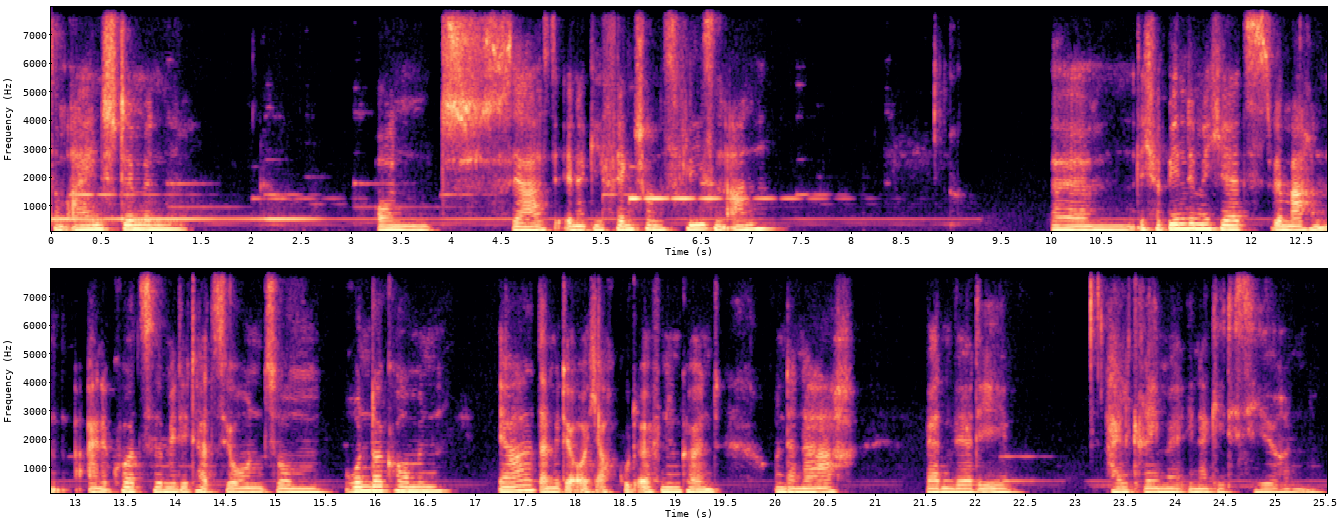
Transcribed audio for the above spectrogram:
Zum Einstimmen. Und ja, die Energie fängt schon das Fließen an. Ähm, ich verbinde mich jetzt, wir machen eine kurze Meditation zum Runterkommen, ja, damit ihr euch auch gut öffnen könnt. Und danach werden wir die Heilcreme energetisieren.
